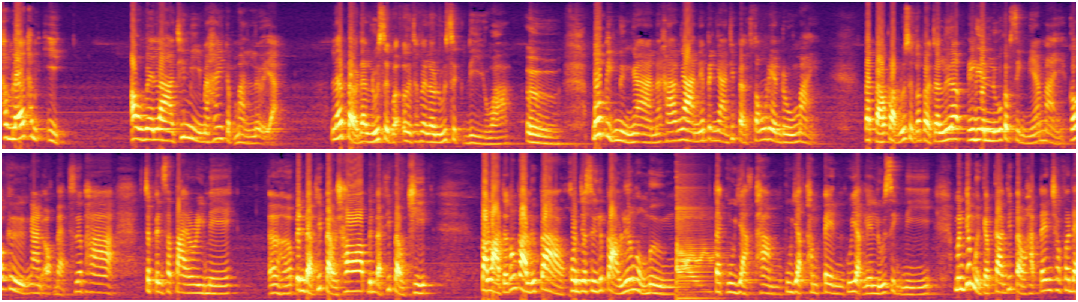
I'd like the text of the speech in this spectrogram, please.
ทำแล้วทำอีก เอาเวลาที่มีมาให้กับมันเลยอะและแป๋วดันรู้สึกว่าเออทำไมเรารู้สึกดีวะเออปุ๊บอีกหนึ่งงานนะคะ งานนี้เป็นงานที่แป๋วต้องเรียนรู้ใหม่ แต่แป๋วกลับรู้สึกว่าแป๋วจะเลือกเรียนรู้กับสิ่งนี้ใหม่ ก็คืองานออกแบบเสื้อผ้าจะเป็นสไตล์รีเมคเออฮะเป็นแบบที่แป๋วชอบ เป็นแบบที่แป๋วคิด ตลาดจะต้องการหรือเปล่า คนจะซื้อหรือเปล่าเรื่องของมึง แต่กูอยากทำกูอยากทำเป็น กูอยากเรียนรู้สิ่งนี้ มันก็เหมือนกับการที่แป๋วหัดเต้นชอฟเฟอร์แด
